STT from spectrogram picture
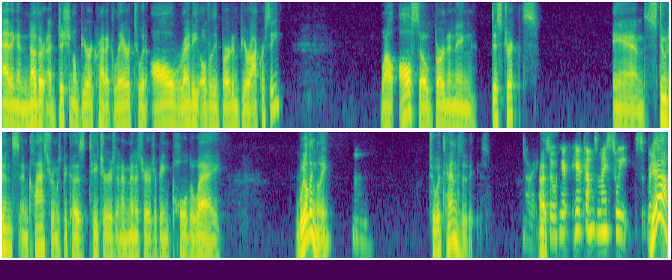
adding another an additional bureaucratic layer to an already overly burdened bureaucracy while also burdening districts and students and classrooms because teachers and administrators are being pulled away willingly mm. to attend to these. All right. so here, here comes my sweet response. Yeah.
